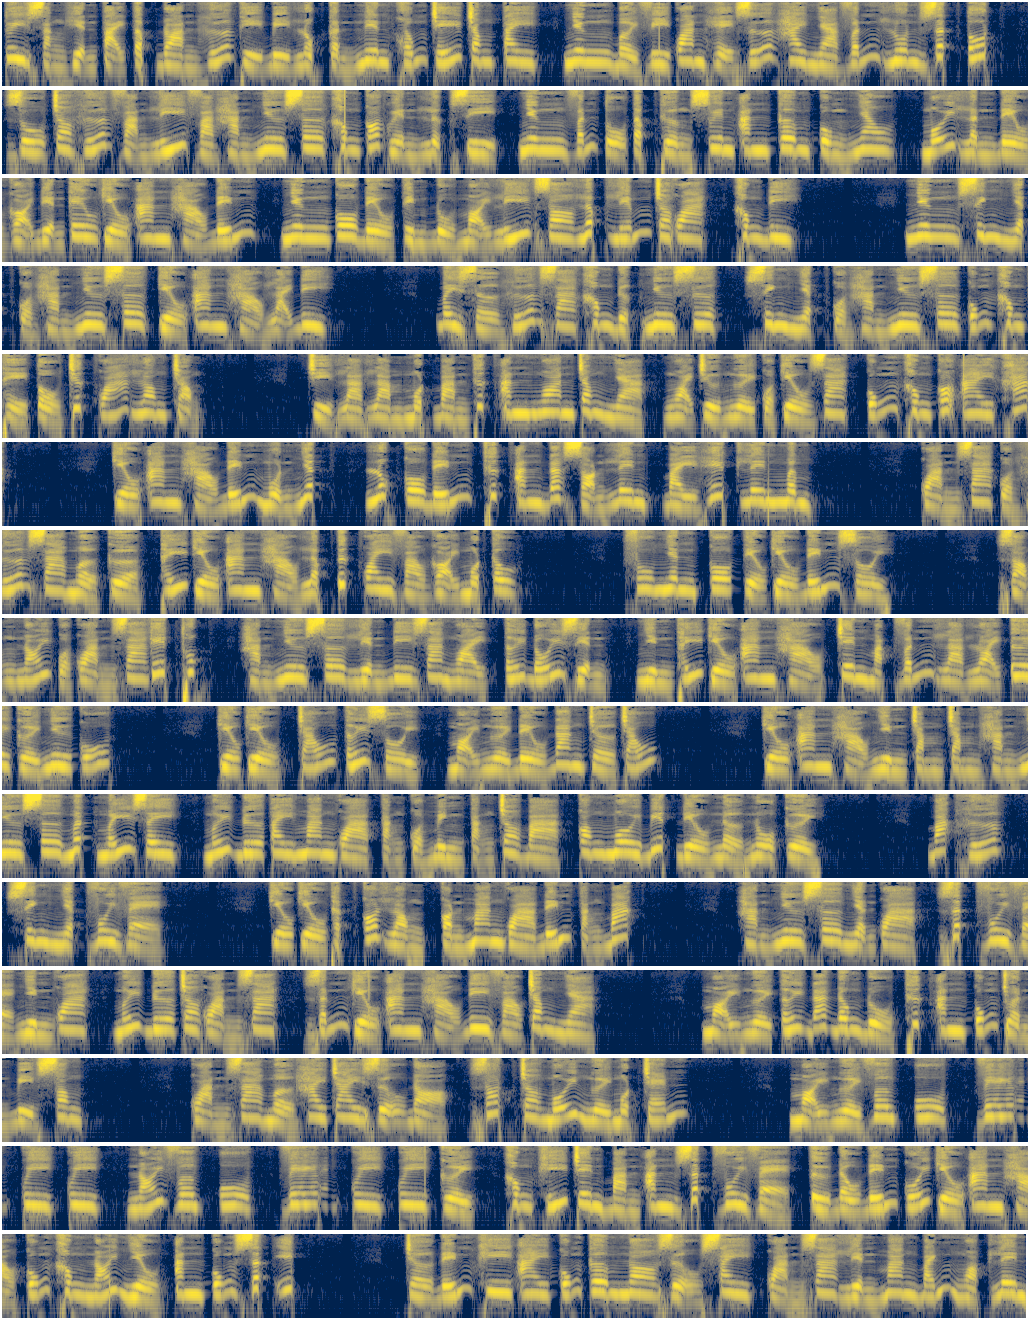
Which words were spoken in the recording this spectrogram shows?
Tuy rằng hiện tại tập đoàn hứa thì bị Lục Cẩn Niên khống chế trong tay, nhưng bởi vì quan hệ giữa hai nhà vẫn luôn rất tốt, dù cho hứa vạn lý và hàn như sơ không có quyền lực gì, nhưng vẫn tụ tập thường xuyên ăn cơm cùng nhau, mỗi lần đều gọi điện kêu Kiều An Hảo đến, nhưng cô đều tìm đủ mọi lý do lấp liếm cho qua, không đi. Nhưng sinh nhật của Hàn Như Sơ Kiều An Hảo lại đi. Bây giờ hứa ra không được như xưa, sinh nhật của Hàn Như Sơ cũng không thể tổ chức quá long trọng. Chỉ là làm một bàn thức ăn ngoan trong nhà, ngoại trừ người của Kiều gia cũng không có ai khác. Kiều An Hảo đến muộn nhất, lúc cô đến thức ăn đã dọn lên, bày hết lên mâm. Quản gia của hứa gia mở cửa, thấy Kiều An Hảo lập tức quay vào gọi một câu. Phu nhân cô Tiểu Kiều đến rồi. Giọng nói của quản gia kết thúc, Hàn Như Sơ liền đi ra ngoài tới đối diện, nhìn thấy Kiều An Hảo trên mặt vẫn là loại tươi cười như cũ. Kiều Kiều, cháu tới rồi, mọi người đều đang chờ cháu. Kiều An Hảo nhìn chằm chằm Hàn Như Sơ mất mấy giây, mới đưa tay mang quà tặng của mình tặng cho bà, con môi biết điều nở nụ cười. Bác hứa, sinh nhật vui vẻ. Kiều Kiều thật có lòng còn mang quà đến tặng bác. Hàn Như Sơ nhận quà, rất vui vẻ nhìn qua, mới đưa cho quản gia, dẫn Kiều An Hảo đi vào trong nhà. Mọi người tới đã đông đủ thức ăn cũng chuẩn bị xong. Quản gia mở hai chai rượu đỏ, rót cho mỗi người một chén. Mọi người vơ u, v, quy quy, nói vơ u, v, quy quy cười. Không khí trên bàn ăn rất vui vẻ, từ đầu đến cuối Kiều An Hảo cũng không nói nhiều, ăn cũng rất ít. Chờ đến khi ai cũng cơm no rượu say, quản gia liền mang bánh ngọt lên.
